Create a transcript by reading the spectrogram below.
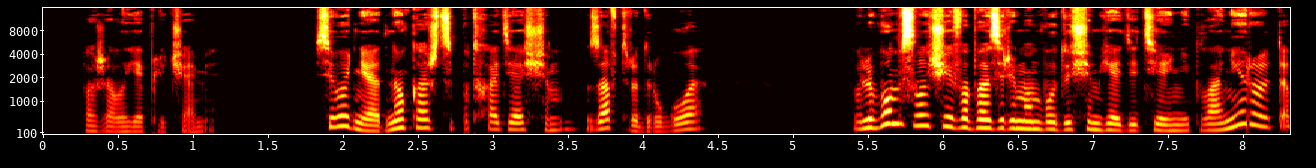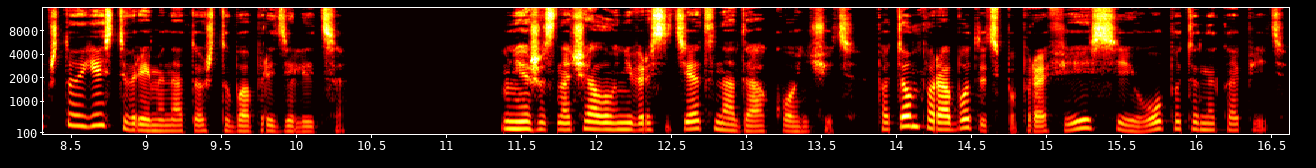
— пожала я плечами. «Сегодня одно кажется подходящим, завтра другое. В любом случае, в обозримом будущем я детей не планирую, так что есть время на то, чтобы определиться. Мне же сначала университет надо окончить, потом поработать по профессии, опыта накопить.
